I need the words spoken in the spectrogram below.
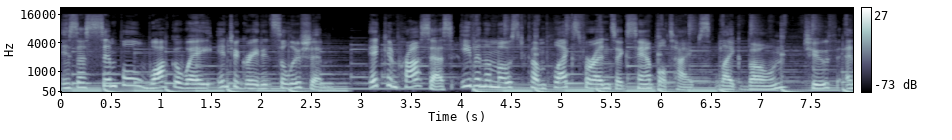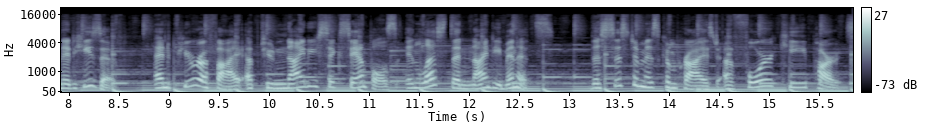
is a simple walk-away integrated solution. It can process even the most complex forensic sample types like bone, tooth, and adhesive, and purify up to 96 samples in less than 90 minutes. The system is comprised of four key parts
